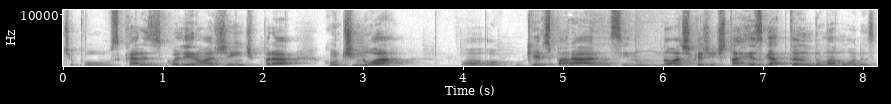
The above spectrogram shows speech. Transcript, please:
tipo, os caras escolheram a gente para continuar o, o- que eles pararam, assim, não, não acho que a gente está resgatando o Mamonas,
